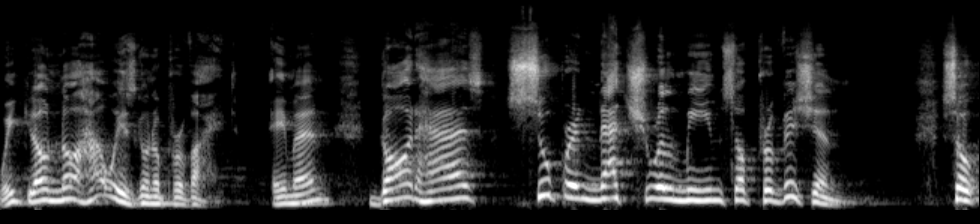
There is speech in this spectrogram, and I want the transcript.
We don't know how He's going to provide. Amen. God has supernatural means of provision. So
